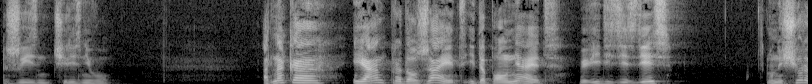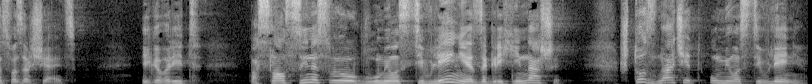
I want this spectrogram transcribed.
жизнь через Него. Однако Иоанн продолжает и дополняет. Вы видите здесь, он еще раз возвращается и говорит, послал Сына Своего в умилостивление за грехи наши. Что значит умилостивление?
